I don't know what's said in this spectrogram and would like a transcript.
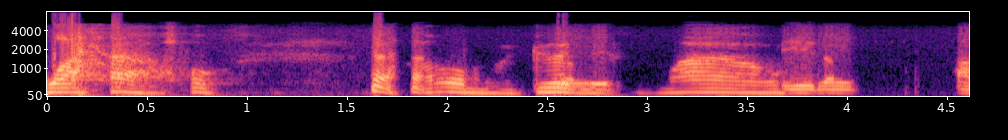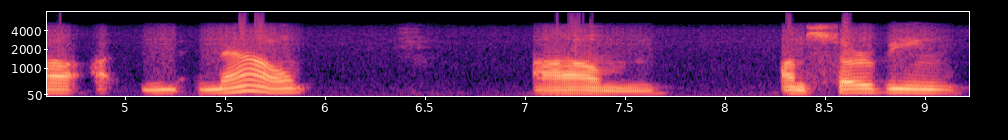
Wow. oh my goodness! Wow. You know, uh, now um, I'm serving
